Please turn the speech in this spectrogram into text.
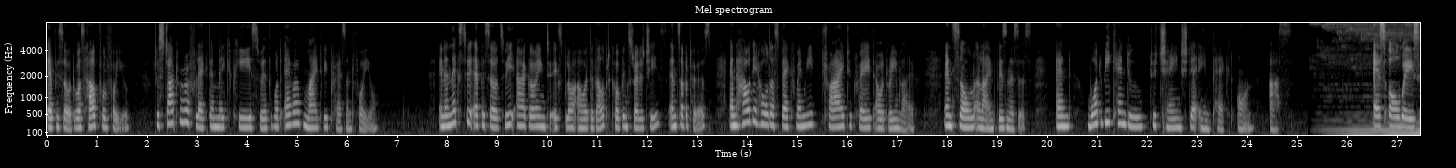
episode was helpful for you to start to reflect and make peace with whatever might be present for you. In the next two episodes, we are going to explore our developed coping strategies and saboteurs and how they hold us back when we try to create our dream life and soul aligned businesses and what we can do to change their impact on us. As always,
